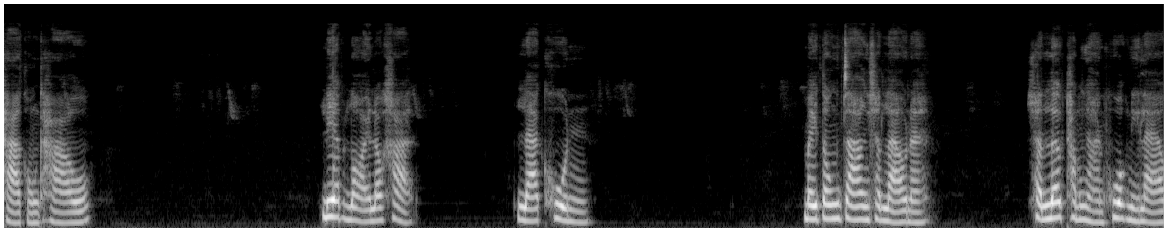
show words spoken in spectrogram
ขาของเขา เรียบร้อยแล้วค่ะ และคุณ ไม่ต้องจ้างฉันแล้วนะ ฉันเลิกทำงานพวกนี้แล้ว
